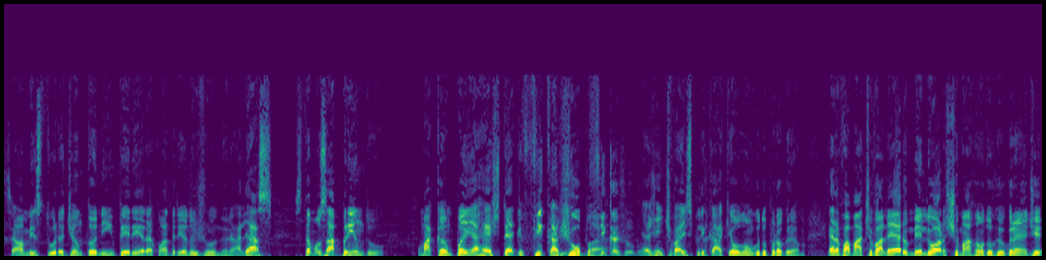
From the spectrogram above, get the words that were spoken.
Isso é uma mistura de Antoninho Pereira com Adriano Júnior. Aliás, estamos abrindo uma campanha hashtag Fica Juba. Fica Juba. E a gente vai explicar aqui ao longo do programa. Erva Mate Valério, melhor chimarrão do Rio Grande,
